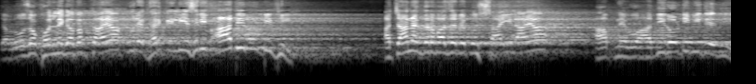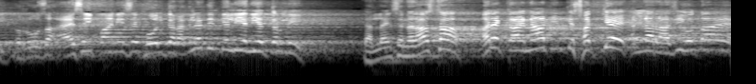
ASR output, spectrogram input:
جب روزہ کھولنے کا وقت آیا، پورے گھر کے لیے صرف آدھی روٹی تھی۔ اچانک دروازے پہ کوئی سائل آیا، آپ نے وہ آدھی روٹی بھی دے دی۔ اور روزہ ایسے ہی پانی سے کھول کر اگلے دن کے لیے نیت کر لی۔ کہ اللہ ان سے ناراض تھا۔ ارے، کائنات ان کے صدقے، اللہ راضی ہوتا ہے۔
